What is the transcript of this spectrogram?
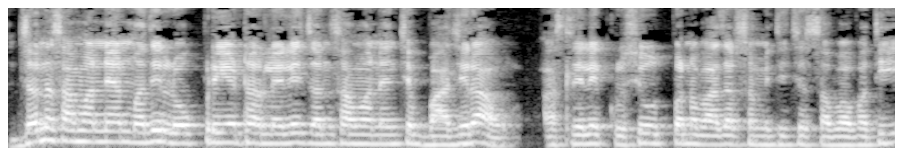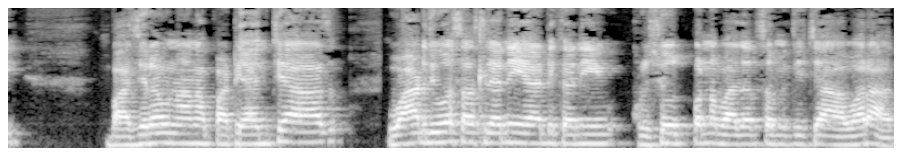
जनसामान्यांमध्ये लोकप्रिय ठरलेले जनसामान्यांचे बाजीराव असलेले कृषी उत्पन्न बाजार समितीचे सभापती बाजीराव नाना पाटील यांचे आज वाढदिवस असल्याने या ठिकाणी कृषी उत्पन्न बाजार समितीच्या आवारात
